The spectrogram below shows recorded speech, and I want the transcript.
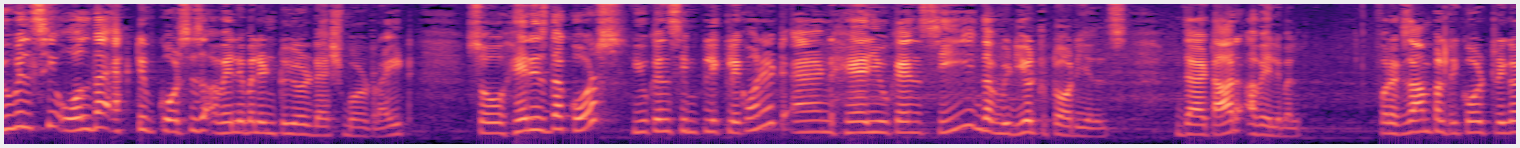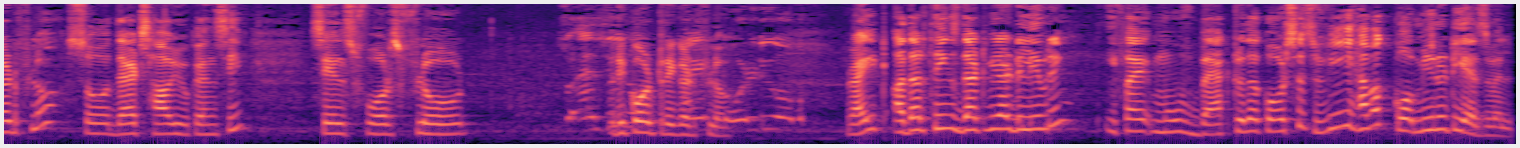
you will see all the active courses available into your dashboard right? So here is the course. You can simply click on it and here you can see the video tutorials that are available. For example record triggered flow. So that's how you can see salesforce flow so record know, triggered I flow right? Other things that we are delivering if I move back to the courses, we have a community as well.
